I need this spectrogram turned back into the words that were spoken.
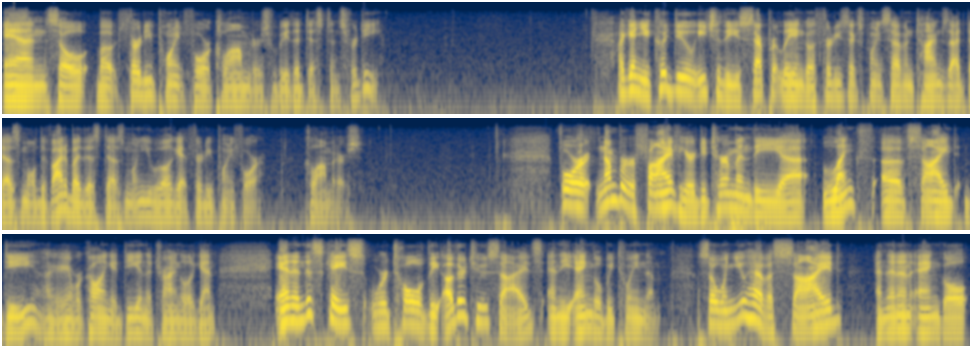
And so about 30.4 kilometers would be the distance for D. Again, you could do each of these separately and go 36.7 times that decimal divided by this decimal, and you will get 30.4 kilometers. For number 5 here, determine the uh, length of side D. Again, we're calling it D in the triangle again. And in this case, we're told the other two sides and the angle between them. So when you have a side and then an angle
